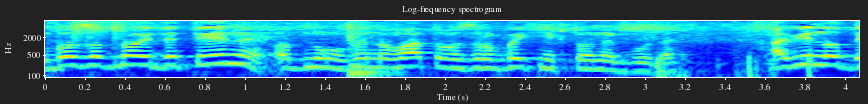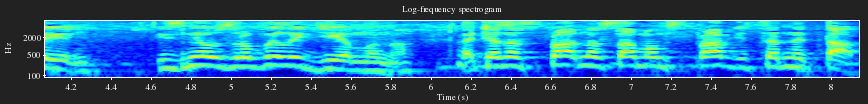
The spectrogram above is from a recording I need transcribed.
бо з одної дитини одну винуватого зробити ніхто не буде. А він один. І з нього зробили демона. Хоча насправ... на самому справді це не так.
